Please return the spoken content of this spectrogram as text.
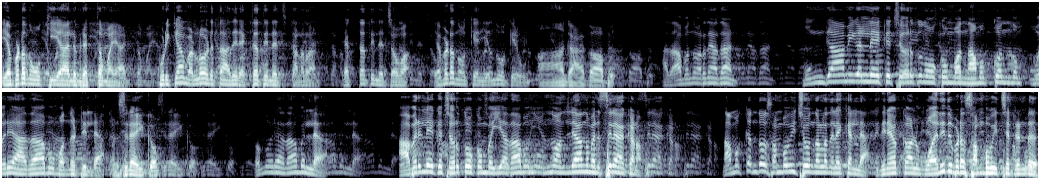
എവിടെ നോക്കിയാലും രക്തമയാൻ കുടിക്കാൻ വെള്ളം എടുത്താൽ അത് രക്തത്തിന്റെ കളറാണ്. രക്തത്തിന്റെ ചൊവ എവിടെ നോക്കിയാലും എന്ത് നോക്കിയാലും ആകെ അതാബ് അതാബ് എന്ന് പറഞ്ഞാൽ അതാണ്. മുൻഗാമികളിലേക്ക് ചേർത്ത് നോക്കുമ്പോൾ നമുക്കൊന്നും ഒരു അതാബും വന്നിട്ടില്ല. മനസ്സിലായിക്കോ? ഒന്നും ഒരു അതാബല്ല അവരിലേക്ക് ചേർത്ത് നോക്കുമ്പോൾ ഈ അതാപൊന്നും ഒന്നും അല്ല എന്ന് മനസ്സിലാക്കണം. നമുക്കെന്തോ സംഭവിച്ചു എന്നുള്ള നിലയ്ക്കല്ല. ഇതിനേക്കാൾ വലുത് ഇവിടെ സംഭവിച്ചിട്ടുണ്ട്.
